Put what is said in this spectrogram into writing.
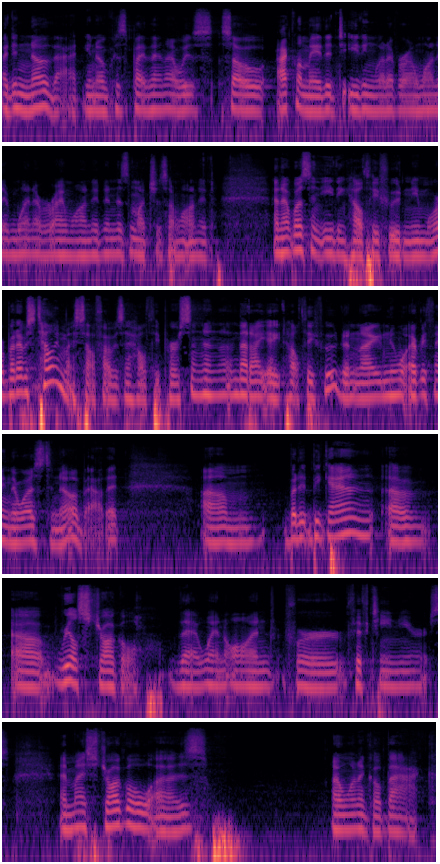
I didn't know that, you know, because by then I was so acclimated to eating whatever I wanted, whenever I wanted, and as much as I wanted. And I wasn't eating healthy food anymore, but I was telling myself I was a healthy person and, and that I ate healthy food, and I knew everything there was to know about it. Um, but it began a, a, real struggle that went on for 15 years. And my struggle was I want to go back.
